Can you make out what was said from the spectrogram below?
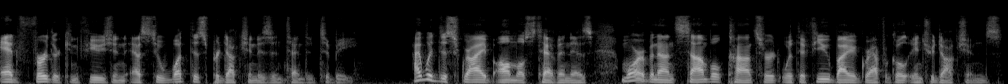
add further confusion as to what this production is intended to be. I would describe Almost Heaven as more of an ensemble concert with a few biographical introductions,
